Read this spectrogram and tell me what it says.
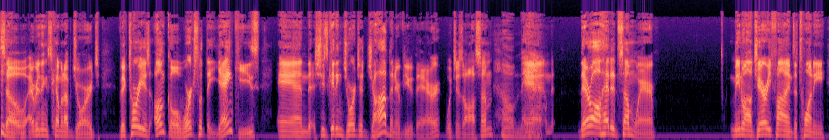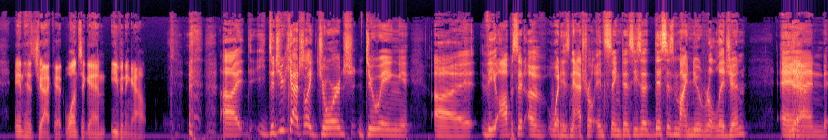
so everything's coming up. George, Victoria's uncle works with the Yankees, and she's getting George a job interview there, which is awesome oh man, and they're all headed somewhere. Meanwhile, Jerry finds a 20 in his jacket, once again, evening out. uh, did you catch like George doing uh, the opposite of what his natural instinct is? He said, "This is my new religion," and uh,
